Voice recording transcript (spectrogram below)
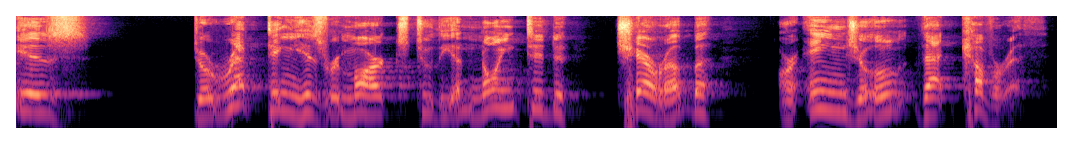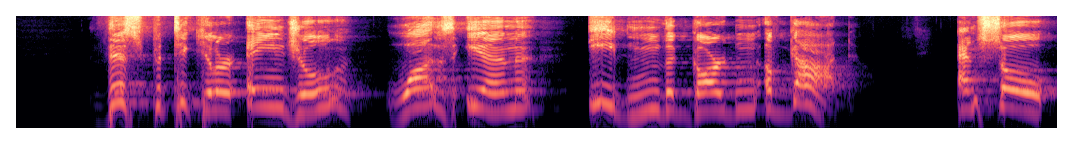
is directing his remarks to the anointed cherub or angel that covereth. This particular angel was in Eden, the garden of God. And so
